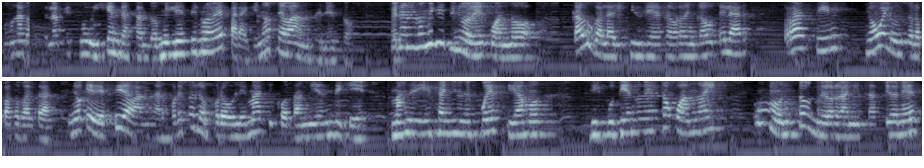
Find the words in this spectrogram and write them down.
una cautelar que estuvo vigente hasta el 2019 para que no se avance en eso. Pero en el 2019, cuando caduca la vigencia de esa orden cautelar, Racing no vuelve un solo paso para atrás, sino que decide avanzar. Por eso es lo problemático también de que más de 10 años después sigamos discutiendo esto cuando hay un montón de organizaciones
